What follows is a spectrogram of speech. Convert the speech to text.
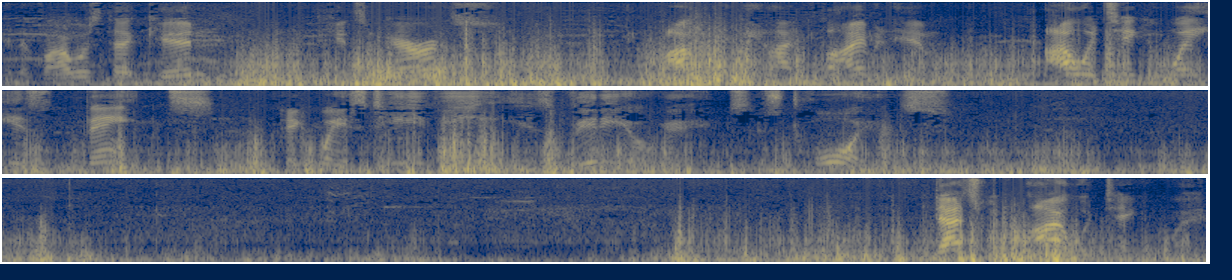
And if I was that kid, kid's parents, I would be high-fiving him I would take away his things. Take away his TV, his video games, his toys. That's what I would take away.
